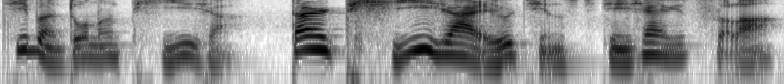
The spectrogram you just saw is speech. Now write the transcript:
基本都能提一下，但是提一下也就仅仅限于此了。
